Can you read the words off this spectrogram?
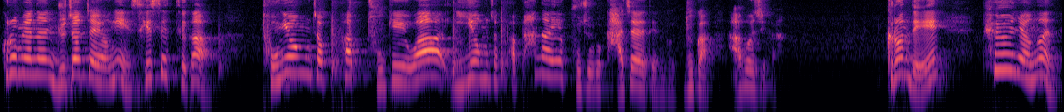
그러면은 유전자형이 세 세트가 동형 접합 두 개와 이형 접합 하나의 구조로 가져야 되는 거야. 누가? 아버지가. 그런데 표현형은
